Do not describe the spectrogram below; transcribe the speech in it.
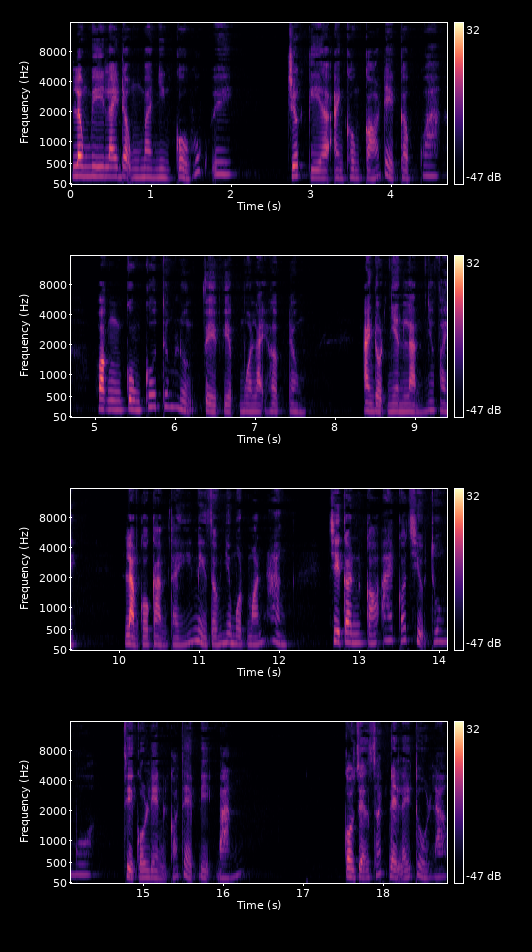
Lồng mi lay động mà nhìn cổ húc uy. Trước kia anh không có đề cập qua hoặc cùng cô thương lượng về việc mua lại hợp đồng. Anh đột nhiên làm như vậy. Làm cô cảm thấy mình giống như một món hàng. Chỉ cần có ai có chịu thu mua, thì cô liền có thể bị bán. Cô diễn xuất để lấy thù lao.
